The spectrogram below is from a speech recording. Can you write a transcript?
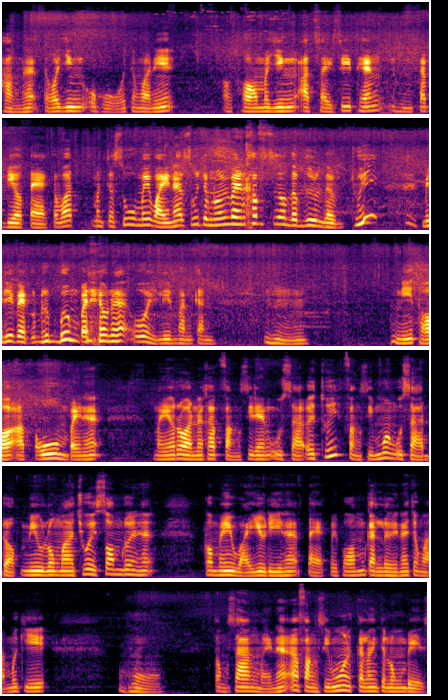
พังนะแต่ว่ายิงโอ้โห จังหวะนี้เอาทองมายิงอัดใส่ซีแทงอื้อหือแป๊บเดียวแตกแต่ว่ามันจะสู้ไม่ไหวนะสู้จำนวนไม่ไหวนะครับสู้ดับดูแบบทุย ม่ได้แบกบึ้มไปแล้วนะโอ้ยลีนพันกัน อืนี้ทออาตูมไปนะฮะไม่รอดนะครับ ฝั่งสีแดงอุตสาเอ้ยทุยฝั่งสีม่วงอุตสาดรอปมิวลงมาช่วยซ่อมด้วยนะฮะก็ไม่ไหวอยู่ดีนะแตกไปพร้อมกันเลยนะ จังหวะเมื่อกี้โอ้โหต้องสร้างใหม่นะอะฝั่งสีม่วงกำลังจะลงเบส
